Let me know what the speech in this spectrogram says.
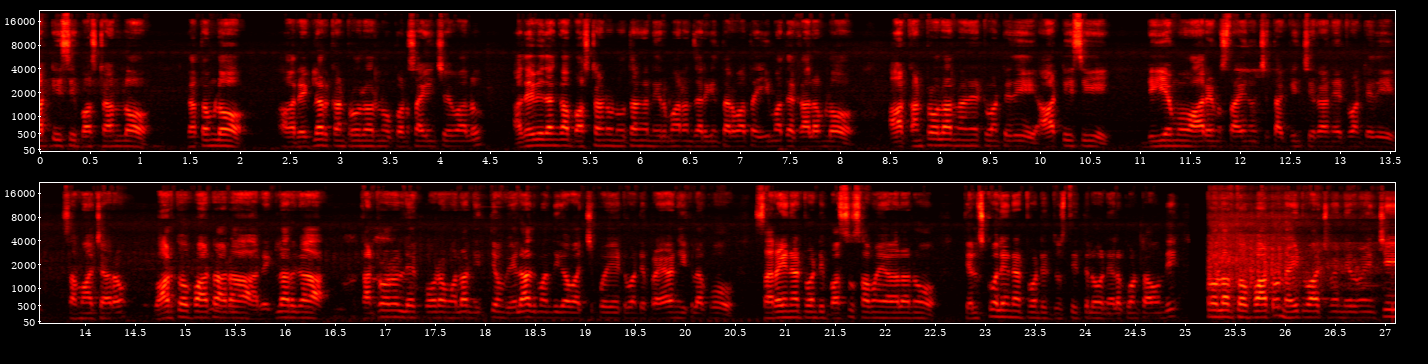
ఆర్టీసీ బస్టాండ్లో గతంలో రెగ్యులర్ కంట్రోలర్ను కొనసాగించేవాళ్ళు. అదేవిధంగా బస్టాండ్ నూతనంగా నిర్మాణం జరిగిన తర్వాత ఈ మధ్య కాలంలో ఆ కంట్రోలర్ అనేటువంటిది ఆర్టీసీ డిఎంఓ ఆర్ఎం స్థాయి నుంచి తగ్గించారు అనేటువంటిది సమాచారం. వారితో పాటు ఆడ రెగ్యులర్గా కంట్రోల్ లేకపోవడం వల్ల నిత్యం వేలాది మందిగా వచ్చిపోయేటువంటి ప్రయాణికులకు సరైనటువంటి బస్సు సమయాలను తెలుసుకోలేనటువంటి దుస్థితిలో నెలకొంటా ఉంది. కంట్రోలర్తో పాటు నైట్ వాచ్మెన్ నిర్వహించి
